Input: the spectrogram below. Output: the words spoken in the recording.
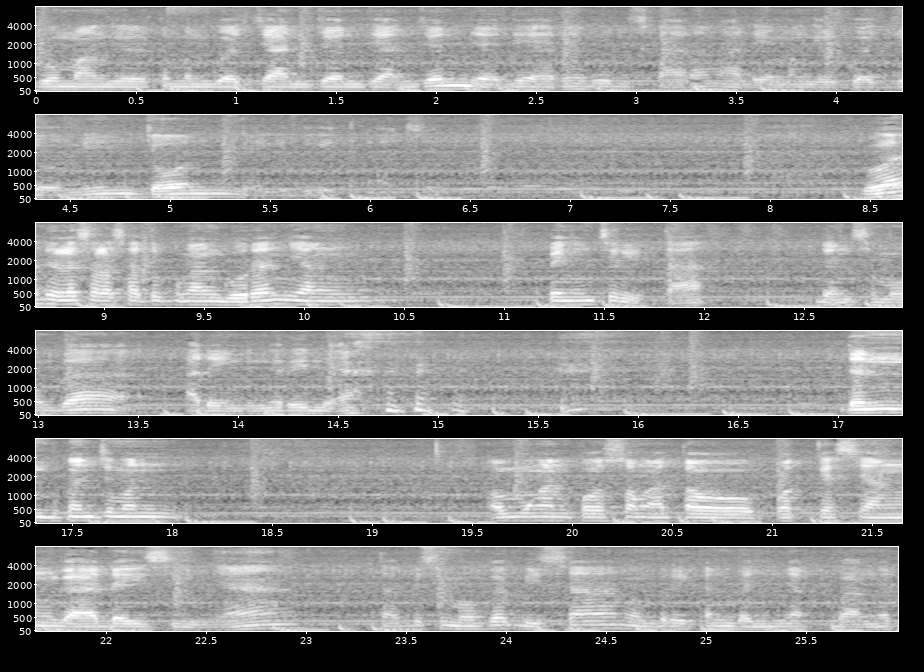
gue manggil temen gue Jan John Jan John jadi akhirnya gue sekarang ada yang manggil gue Joni John kayak gitu gitu aja. Gue adalah salah satu pengangguran yang pengen cerita dan semoga ada yang dengerin ya. Dan bukan cuman omongan kosong atau podcast yang nggak ada isinya tapi semoga bisa memberikan banyak banget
